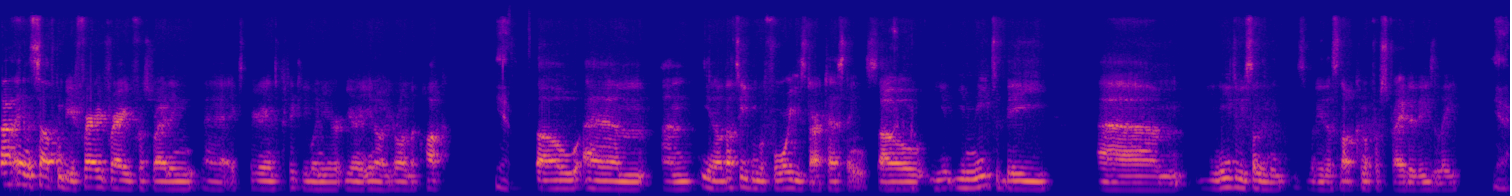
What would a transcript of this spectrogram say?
That in itself can be a very, very frustrating uh, experience, particularly when you're, you're, you know, you're on the clock. Yeah. So, um, and you know, that's even before you start testing. So you, you need to be, um, you need to be something somebody that's not kind of frustrated easily. Yeah.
